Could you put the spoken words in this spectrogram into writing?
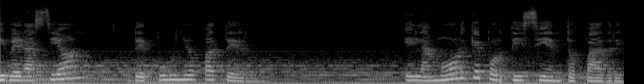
Liberación de puño paterno. El amor que por ti siento, Padre,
